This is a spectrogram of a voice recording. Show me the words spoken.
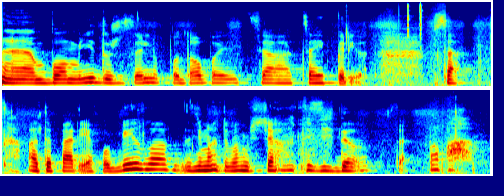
е, бо мені дуже сильно подобається цей період. Все. А тепер я побігла знімати вам ще одне відео. Все, па-па!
